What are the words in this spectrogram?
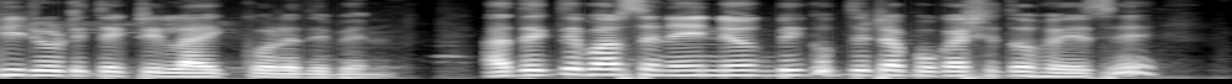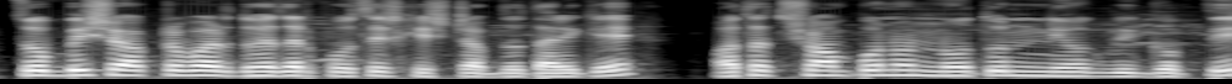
ভিডিওটিতে একটি লাইক করে দিবেন। আর দেখতে পারছেন এই নিয়োগ বিজ্ঞপ্তিটা প্রকাশিত হয়েছে চব্বিশে অক্টোবর দু হাজার পঁচিশ খ্রিস্টাব্দ তারিখে, অর্থাৎ সম্পূর্ণ নতুন নিয়োগ বিজ্ঞপ্তি।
